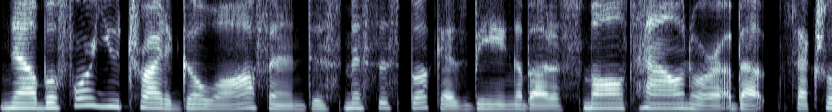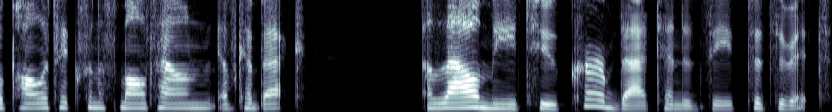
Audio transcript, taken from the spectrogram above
Now, before you try to go off and dismiss this book as being about a small town or about sexual politics in a small town of Quebec, allow me to curb that tendency to twit.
